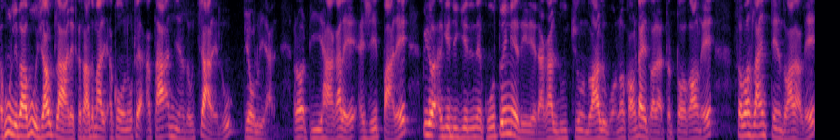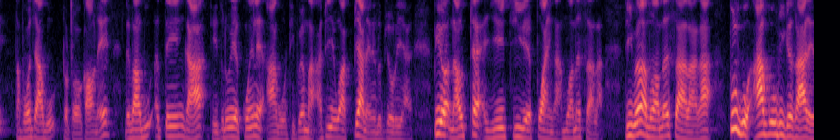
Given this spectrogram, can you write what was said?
အခုလီဗာပူးရောက်လာတဲ့ကစားသမားတွေအကုန်လုံးထက်အသားအမြန်ဆုံးကြတယ်လို့ပြောလို့ရတယ်အဲ့တော့ဒီဟာကလည်းအရေးပါတယ်ပြီးတော့ AKDK နဲ့ဂိုးသွင်းခဲ့သေးတယ်ဒါကလူကျွံသွားလို့ပေါ့နော်ခေါင်းတိုက်သွားတာတော်တော်ကောင်းတယ် service line တင်သွားတာလေသဘောကျဖို့တော်တော်ကောင်းတယ်လီဗာပူးအသင်းကဒီသူတို့ရဲ့ကွင်းလယ်အားကိုဒီပွဲမှာအပြည့်အဝပြနိုင်တယ်လို့ပြောလို့ရတယ်ပြီးတော့နောက်ထပ်အရေးကြီးတဲ့ point ကမိုဟာမက်ဆာလာဒီပွဲမှာမိုဟာမက်ဆာလာကသူ့ကိုအားကိုးပြီးကစားတယ်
